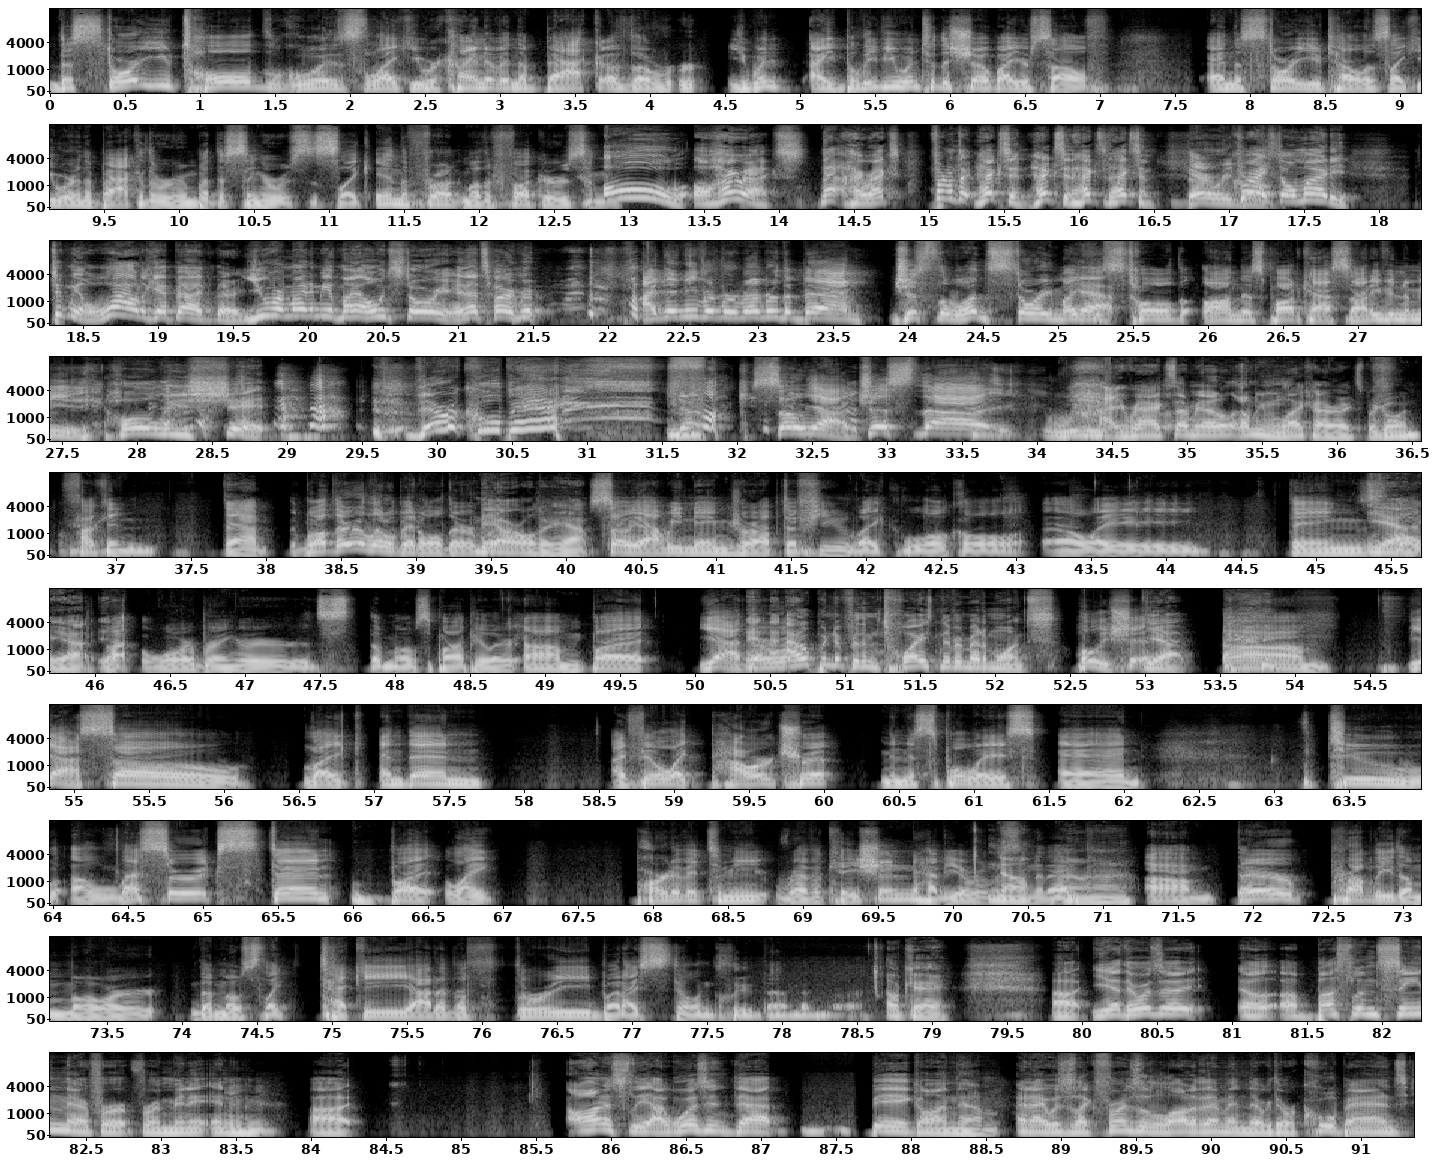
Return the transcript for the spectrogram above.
The story you told was like you were kind of in the back of the. r- You went, I believe, you went to the show by yourself, and the story you tell is like you were in the back of the room, but the singer was just like in the front, motherfuckers. and- oh, oh, Hirax, not Hirax. Front of the Hexen, Hexen, Hexen, Hexen. there we Christ go. Christ Almighty! Took me a while to get back there. You reminded me of my own story, and that's how I remember. I didn't even remember the band. Just the one story Mike Yeah. has told on this podcast, not even to me. Holy shit! They're a cool band. No, so yeah, just that we Hirax. I mean, I don't, I don't even like Hirax, but go on. fucking damn. Well, they're a little bit older. They but- are older, yeah. So yeah, we name dropped a few like local LA things. Yeah, that- yeah, yeah. but Warbringer is the most popular. Um, but yeah, there I I opened it for them twice, never met them once. holy shit. Yeah. um yeah so like and then i feel like power trip municipal waste and to a lesser extent but like part of it to me revocation have you ever listened No, to them no, no, no. um they're probably the more the most like techie out of the three but i still include them in the Okay. Uh, yeah, there was a, a a bustling scene there for for a minute, and Mhm. uh, honestly, I wasn't that big on them, and I was like friends with a lot of them, and they were, they were cool bands,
